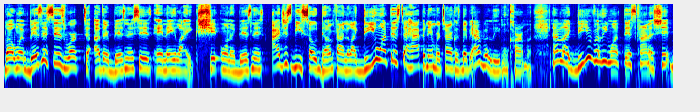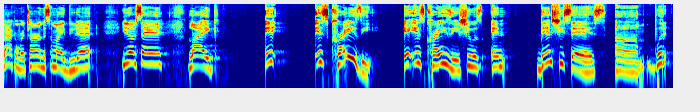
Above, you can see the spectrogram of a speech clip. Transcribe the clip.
But when businesses work to other businesses and they like shit on a business, I just be so dumbfounded. Like, do you want this to happen in return? Because baby, I believe in karma, and I'm like, do you really want this kind of shit back in return to somebody do that? You know what I'm saying? Like, it it's crazy. It is crazy. She was and then she says, um, what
